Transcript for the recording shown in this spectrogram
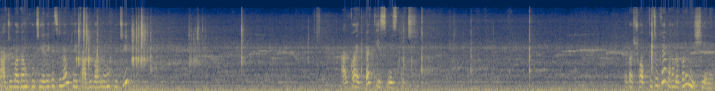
কাজু বাদাম কুচিয়ে রেখেছিলাম, সেই কাজু বাদাম কুচি। আর কয়েকটা কিশমিশ কুচি। এবার সব কিছুকে ভালো করে মিশিয়ে নেব।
